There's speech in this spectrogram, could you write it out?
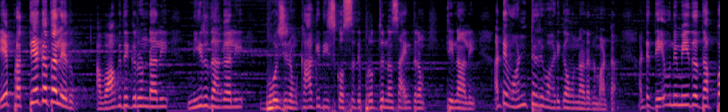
ఏ ప్రత్యేకత లేదు. ఆ వాగు దగ్గర ఉండాలి నీరు తాగాలి భోజనం కాకి తీసుకొస్తుంది ప్రొద్దున సాయంత్రం తినాలి. అంటే ఒంటరి వాడిగా ఉన్నాడనమాట అంటే దేవుని మీద తప్ప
